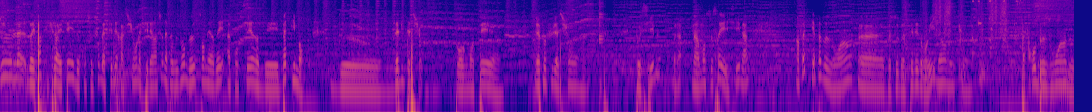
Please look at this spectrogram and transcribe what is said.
dans les particularités de construction de la fédération, la fédération n'a pas besoin de s'emmerder à construire des bâtiments de d'habitation pour augmenter euh, la population euh, possible. Voilà, normalement ce serait ici là. En fait, il n'y a pas besoin euh, parce que bah, c'est des droïdes, hein, donc pas trop besoin de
